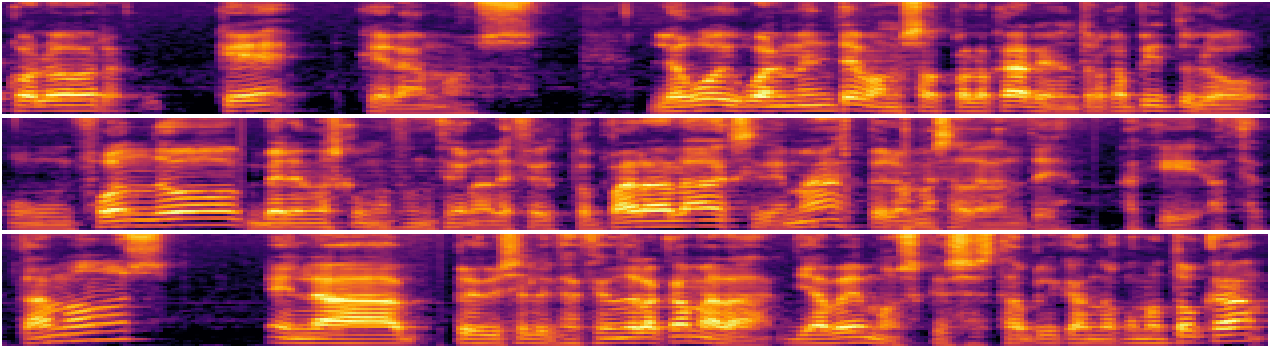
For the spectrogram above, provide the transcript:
color que queramos. Luego igualmente vamos a colocar en otro capítulo un fondo, veremos cómo funciona el efecto parallax y demás, pero más adelante. Aquí aceptamos. En la previsualización de la cámara ya vemos que se está aplicando como toca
